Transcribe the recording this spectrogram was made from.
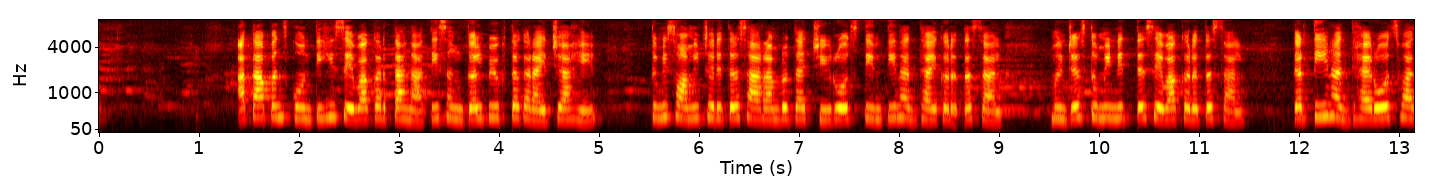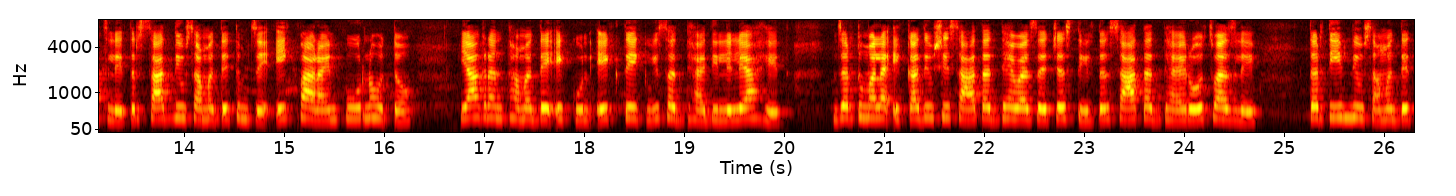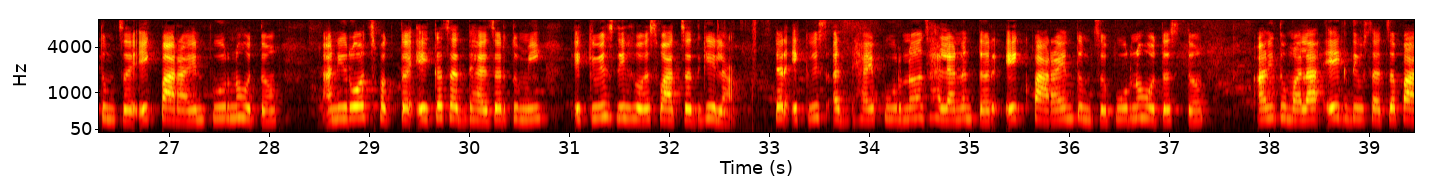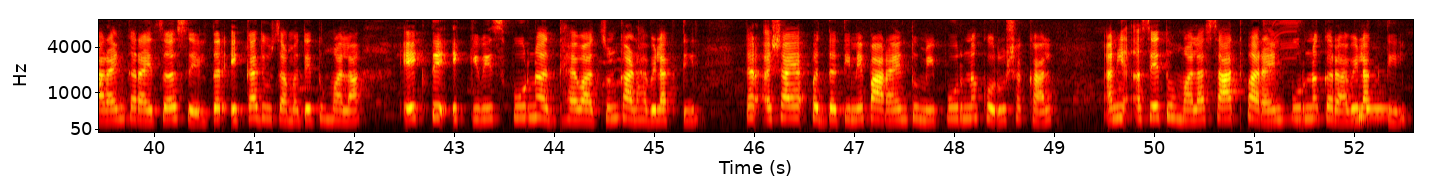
आता आपण कोणतीही सेवा करताना ती संकल्पयुक्त करायची आहे. तुम्ही स्वामीचरित्र सारामृताची रोज तीन तीन अध्याय करत असाल म्हणजेच तुम्ही नित्य सेवा करत असाल तर तीन अध्याय रोज वाचले तर सात दिवसामध्ये तुमचे एक पारायण पूर्ण होतं. या ग्रंथामध्ये एकूण एक ते एकवीस अध्याय दिलेले आहेत. जर तुम्हाला एका दिवशी सात अध्याय वाचायचे असतील तर सात अध्याय रोज वाजले तर तीन दिवसामध्ये तुमचं एक पारायण पूर्ण होतं. आणि रोज फक्त एकच अध्याय जर तुम्ही एकवीस दिवस वाचत गेला तर एकवीस अध्याय पूर्ण झाल्यानंतर एक पारायण तुमचं पूर्ण होत असतं. आणि तुम्हाला एक दिवसाचं पारायण करायचं असेल तर एका दिवसामध्ये तुम्हाला एक ते एकवीस पूर्ण अध्याय वाचून काढावे लागतील. तर अशा पद्धतीने पारायण तुम्ही पूर्ण करू शकाल. आणि असे तुम्हाला सात पारायण पूर्ण करावे लागतील.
